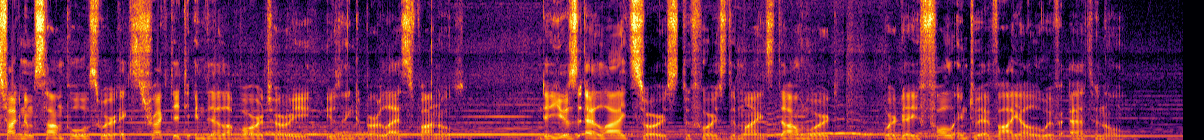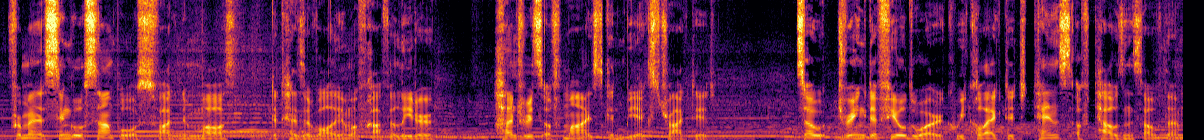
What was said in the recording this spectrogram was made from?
Sphagnum samples were extracted in the laboratory using Berlese funnels. They use a light source to force the mites downward, where they fall into a vial with ethanol. From a single sample of sphagnum moss that has a volume of half a liter, hundreds of mites can be extracted. So, during the fieldwork, we collected tens of thousands of them.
